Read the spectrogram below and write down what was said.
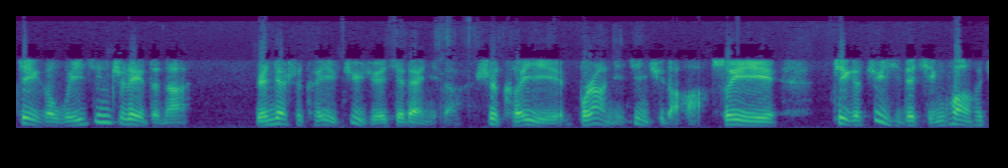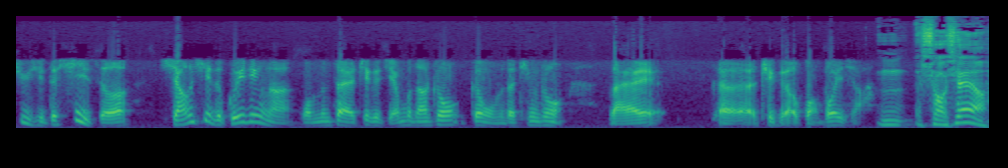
这个围巾之类的呢，人家是可以拒绝接待你的，是可以不让你进去的啊。所以这个具体的情况和具体的细则、详细的规定呢，我们在这个节目当中跟我们的听众来呃这个广播一下。嗯，首先啊，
